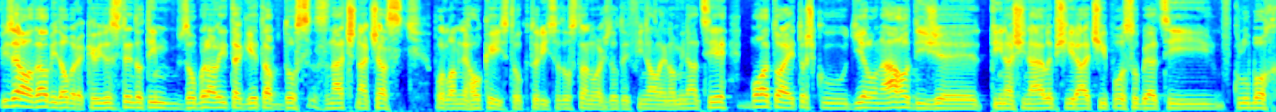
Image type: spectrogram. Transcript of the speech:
Vyzeralo veľmi dobre. Keby sme si tento tým zobrali, tak je tam dosť značná časť podľa mňa hokejistov, ktorí sa dostanú až do tej finálnej nominácie. Bola to aj trošku dielo náhody, že tí naši najlepší hráči pôsobiaci v kluboch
